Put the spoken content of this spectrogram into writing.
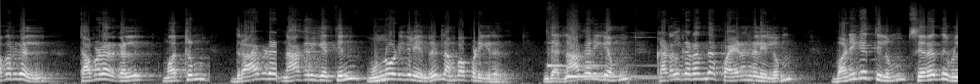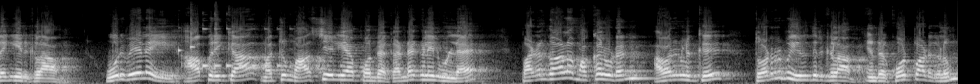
அவர்கள் தமிழர்கள் மற்றும் திராவிட நாகரிகத்தின் முன்னோடிகள் என்று நம்பப்படுகிறது. இந்த நாகரிகம் கடல் கடந்த பயணங்களிலும் வணிகத்திலும் சிறந்து விளங்கியிருக்கலாம். ஒருவேளை ஆப்பிரிக்கா மற்றும் ஆஸ்திரேலியா போன்ற கண்டங்களில் உள்ள பழங்கால மக்களுடன் அவர்களுக்கு தொடர்பு இருந்திருக்கலாம் என்ற கோட்பாடுகளும்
